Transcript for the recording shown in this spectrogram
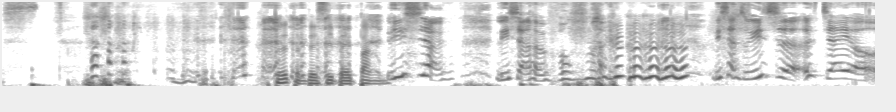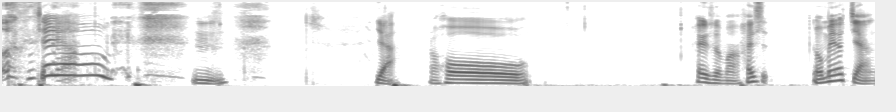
Us？可是等的是被棒。理想，理想很丰满，理想主义者加油！加油！嗯，呀、然后还有什么？还是我们有讲？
